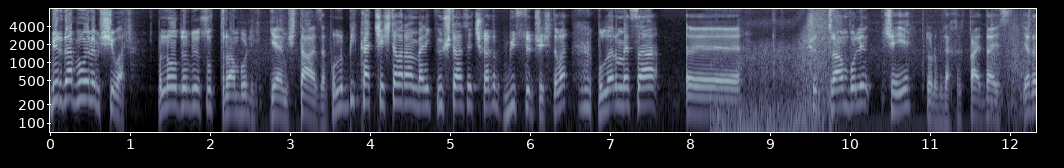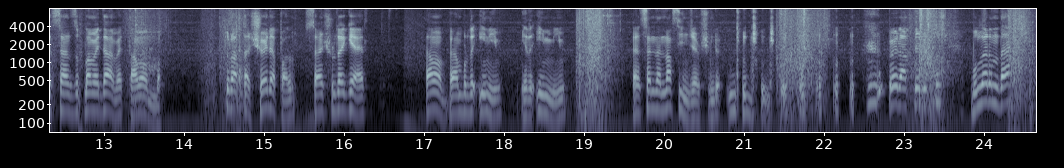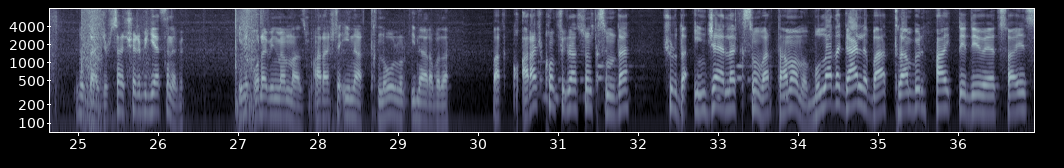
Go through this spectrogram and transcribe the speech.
bir de böyle bir şey var. Bu ne olduğunu biliyorsunuz trambolin gelmiş taze. Bunun birkaç çeşidi var ama ben 2-3 tanesini çıkardım. Bir sürü çeşidi var. Bunların mesela eee, şu trambolin şeyi dur bir dakika kaydayız. Ya da sen zıplamaya devam et tamam mı? Dur hatta şöyle yapalım. Sen şurada gel. Tamam ben burada ineyim ya da inmeyeyim. Ben senden nasıl ineceğim şimdi? Böyle atlıyorsunuz. Bunların da Dur dayıcım sen şöyle bir gelsene bir. İnip ona binmem lazım. Araçta in artık. Ne olur in arabada. Bak araç konfigürasyon kısmında şurada ince ayarlar kısmı var tamam mı? Bunlar da galiba trambolin height dediği veya size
